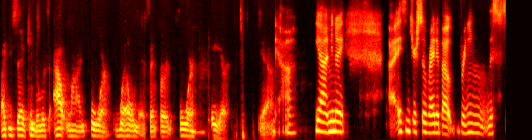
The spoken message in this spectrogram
like you said kendall is outlined for wellness and for for mm-hmm. care. Yeah. Yeah. Yeah i mean i I think you're so right about bringing this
